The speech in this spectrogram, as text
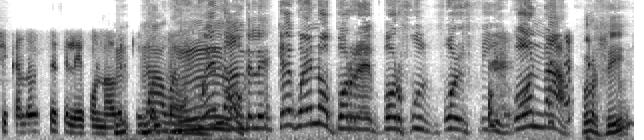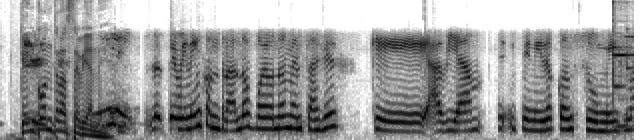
checando este teléfono, a ver qué Ah, encontraba. bueno. Bueno, ándele. qué bueno por, eh, por, fu- por figona. Por sí. ¿Qué encontraste, Vianey? Sí, lo que vine encontrando fue unos mensajes que había tenido con su misma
